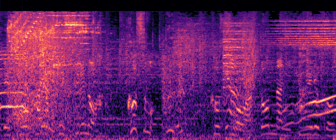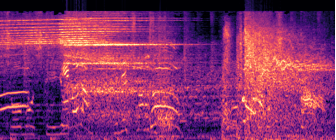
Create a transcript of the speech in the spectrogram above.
で勝敗を決するのはコスモコスモはどんなに体力を消耗していようと不滅なのだ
